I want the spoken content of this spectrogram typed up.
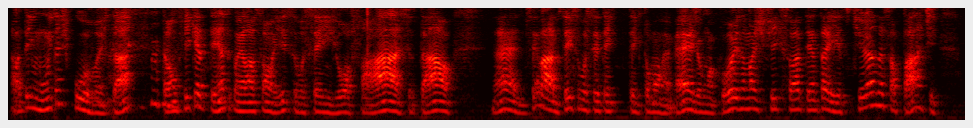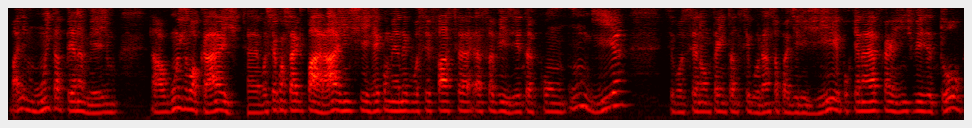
ela tem muitas curvas, tá? Então fique atento com relação a isso, você enjoa fácil tal. Né? Sei lá, não sei se você tem, tem que tomar um remédio, alguma coisa, mas fique só atento a isso. Tirando essa parte, vale muito a pena mesmo. Alguns locais é, você consegue parar, a gente recomenda que você faça essa visita com um guia, se você não tem tanta segurança para dirigir, porque na época que a gente visitou,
